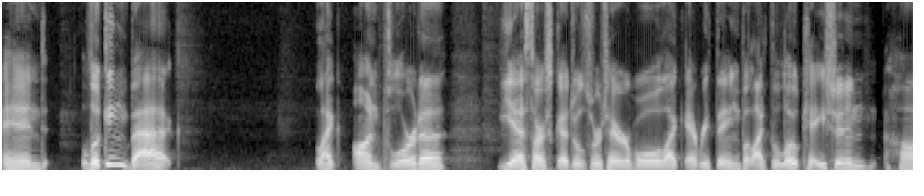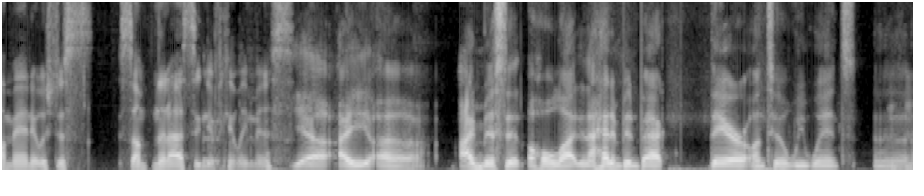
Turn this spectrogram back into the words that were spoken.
and looking back, like on Florida, yes, our schedules were terrible, like everything, but like the location, oh man, it was just something that I significantly miss. Yeah, I uh, I miss it a whole lot, and I hadn't been back there until we went uh, Mm-hmm.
